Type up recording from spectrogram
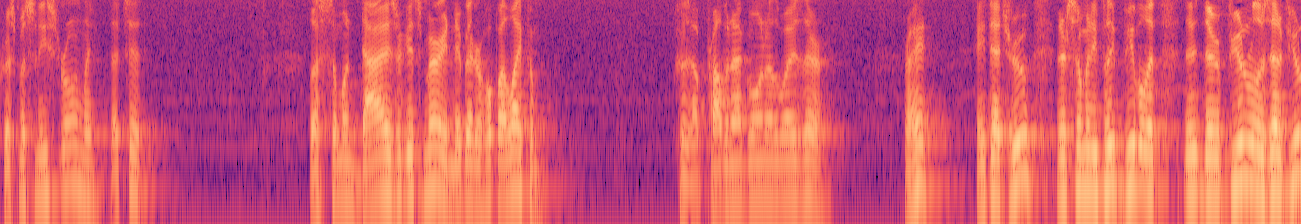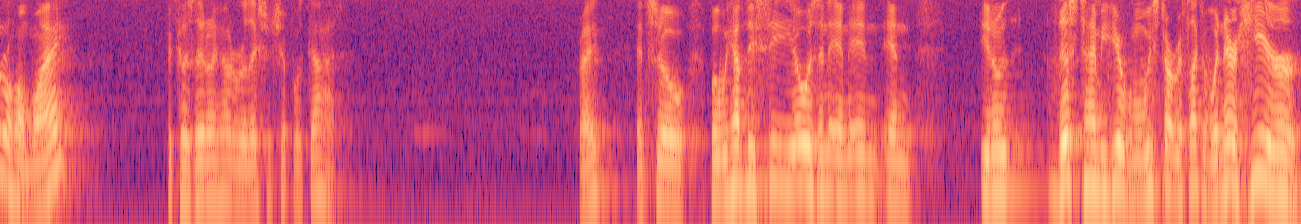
Christmas and Easter only. That's it. Unless someone dies or gets married, and they better hope I like them. Because I'm probably not going otherwise there. Right? Ain't that true? There's so many people that their, funeral is at a funeral home. Why? Because they don't have a relationship with God. Right? And so, but we have these CEOs, and, and, and, and you know, this time of year, when we start reflecting, when they're here,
